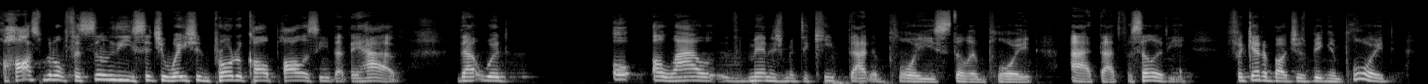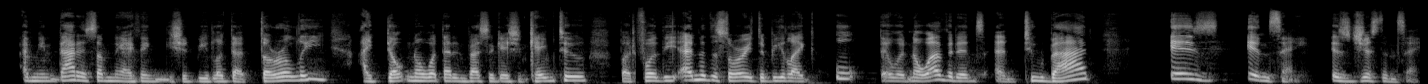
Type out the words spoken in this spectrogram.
hospital facility situation protocol policy that they have that would oh, allow management to keep that employee still employed at that facility. Forget about just being employed. I mean, that is something I think should be looked at thoroughly. I don't know what that investigation came to, but for the end of the story to be like, oh, there was no evidence and too bad is insane, is just insane.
